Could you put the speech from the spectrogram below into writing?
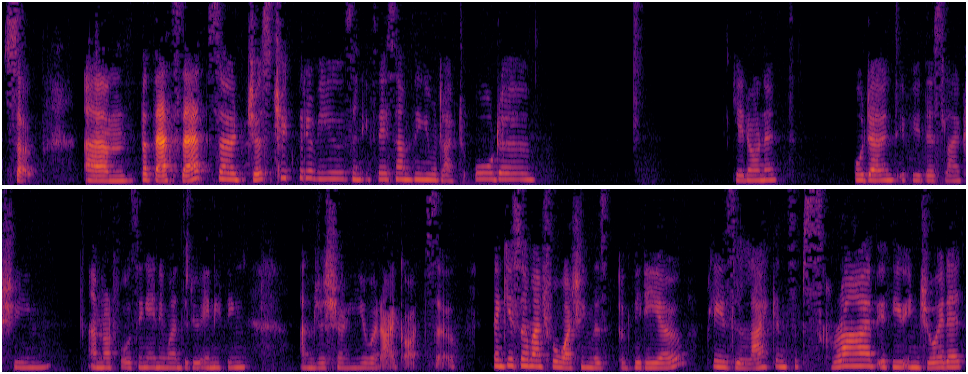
so um, but that's that so just check the reviews and if there's something you would like to order get on it or don't if you dislike Shein I'm not forcing anyone to do anything I'm just showing you what I got so Thank you so much for watching this video. Please like and subscribe if you enjoyed it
